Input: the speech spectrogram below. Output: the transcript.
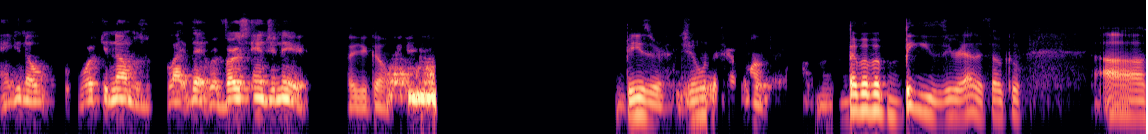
and you know work your numbers like that. Reverse engineer. There you go. Beezer, June month. Beezer, that is so cool. Uh,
